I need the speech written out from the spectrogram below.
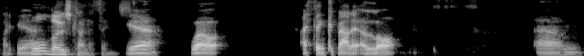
like yeah. all those kind of things. Yeah. Well, I think about it a lot. Um,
